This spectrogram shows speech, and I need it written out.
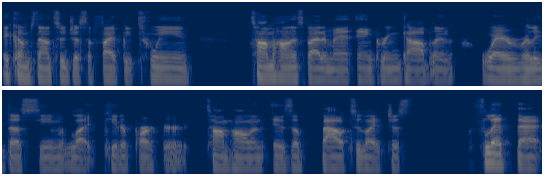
it comes down to just a fight between Tom Holland Spider Man and Green Goblin, where it really does seem like Peter Parker, Tom Holland is about to like just flip that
